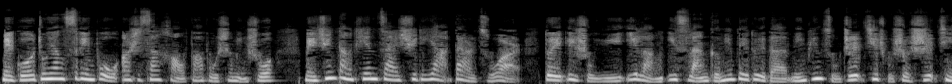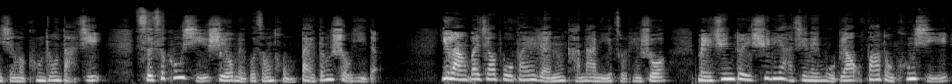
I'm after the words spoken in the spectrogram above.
美国中央司令部二十三号发布声明说，美军当天在叙利亚代尔祖尔对隶属于伊朗伊斯兰革命卫队的民兵组织基础设施进行了空中打击。此次空袭是由美国总统拜登授意的。伊朗外交部发言人卡纳尼昨天说，美军对叙利亚境内目标发动空袭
